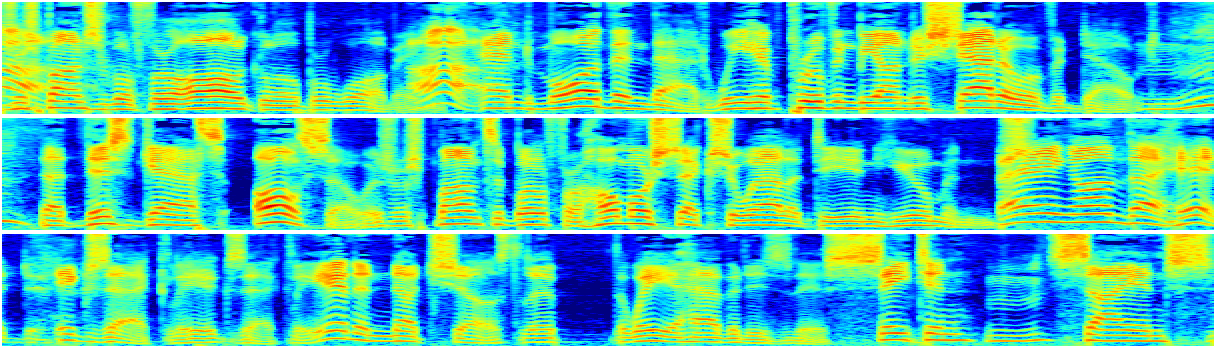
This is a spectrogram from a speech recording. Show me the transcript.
is Ah. responsible for all global warming. Ah. And more than that, we have proven beyond a shadow of a doubt Mm-hmm. that this gas also is responsible for homosexuality in humans. Bang on the head. Exactly, exactly. In a nutshell, Slip, the way you have it is this Satan, Mm-hmm. science,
